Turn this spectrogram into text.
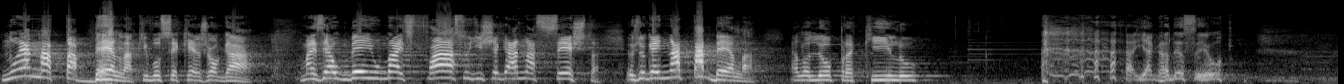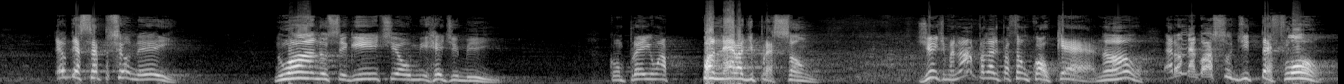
Não é na tabela que você quer jogar, mas é o meio mais fácil de chegar na cesta. Eu joguei na tabela. Ela olhou para aquilo e agradeceu. Eu decepcionei. No ano seguinte eu me redimi. Comprei uma panela de pressão. Gente, mas não era uma panela de pressão qualquer, não. Era um negócio de teflon.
